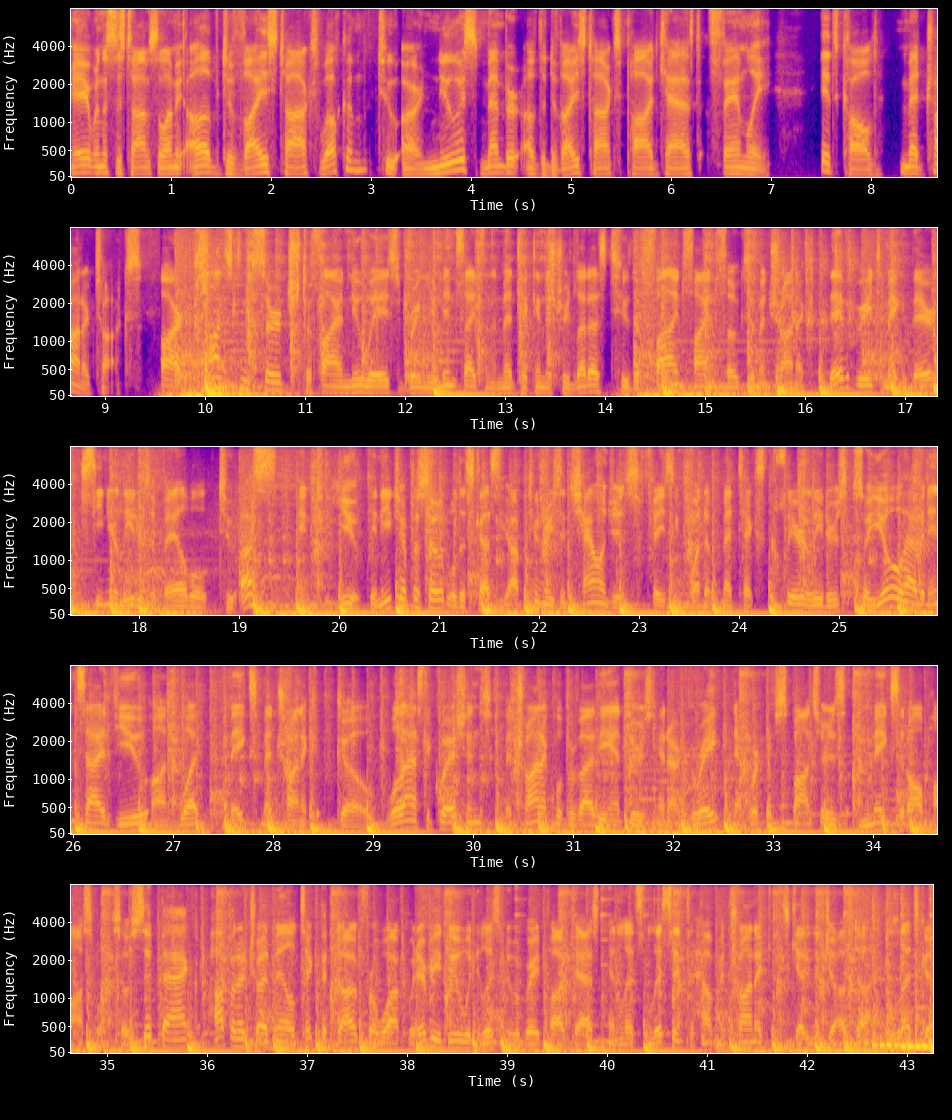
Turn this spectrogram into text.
Hey everyone, this is Tom Salemi of Device Talks. Welcome to our newest member of the Device Talks podcast family. It's called Medtronic Talks. Our constant search to find new ways to bring you insights in the medtech industry led us to the fine, fine folks at Medtronic. They've agreed to make their senior leaders available to us and to you. In each episode, we'll discuss the opportunities and challenges facing one of medtech's clear leaders so you'll have an inside view on what makes Medtronic go. We'll ask the questions, Medtronic will provide the answers, and our great network of sponsors makes it all possible. So sit back, hop on a treadmill, take the dog for a walk, whatever you do when you listen to a great podcast, and let's listen to how Medtronic is getting the job done. Let's go.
